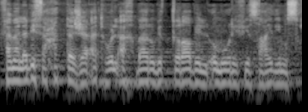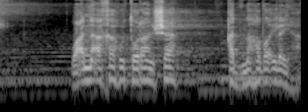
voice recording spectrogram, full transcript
فما لبث حتى جاءته الأخبار باضطراب الأمور في صعيد مصر وأن أخاه توران شاه قد نهض إليها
